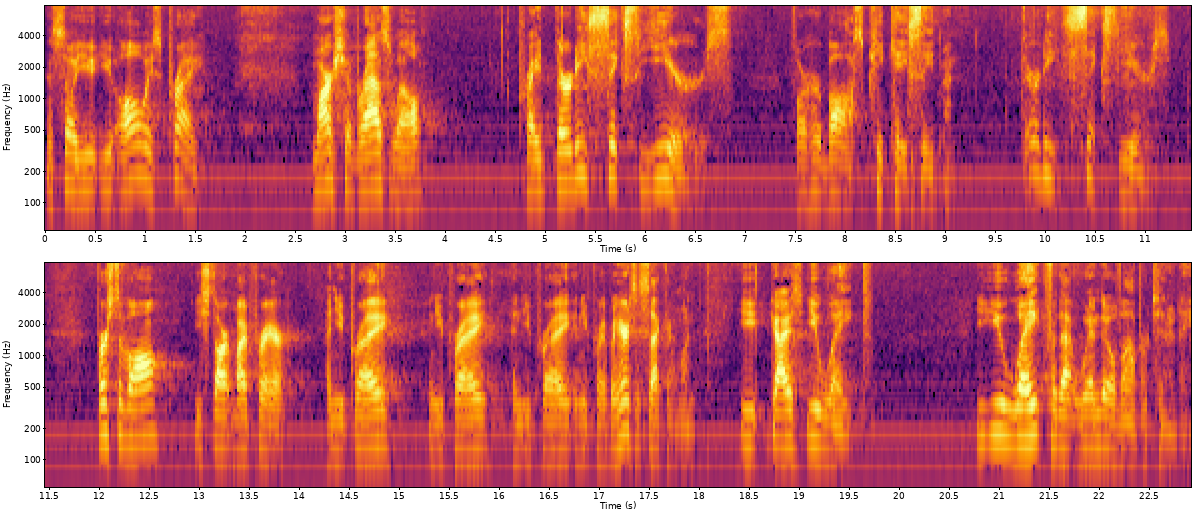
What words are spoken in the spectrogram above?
And so you, you always pray. Marcia Braswell prayed 36 years for her boss, P.K. Seidman. 36 years. First of all, you start by prayer, and you pray, and you pray, and you pray, and you pray. But here's the second one. You, guys, you wait. You, wait for that window of opportunity.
